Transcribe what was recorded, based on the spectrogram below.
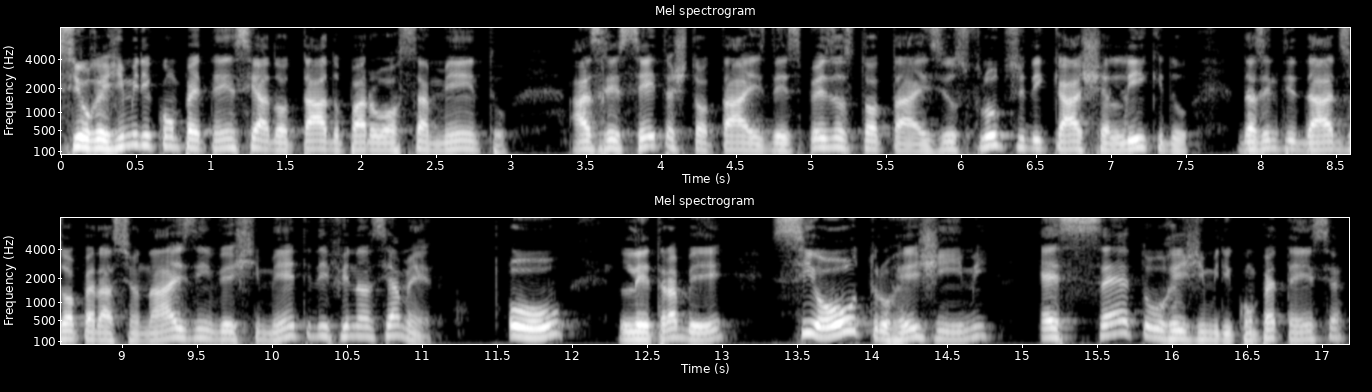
Se o regime de competência adotado para o orçamento as receitas totais, despesas totais e os fluxos de caixa líquido das entidades operacionais de investimento e de financiamento. Ou, letra B, se outro regime, exceto o regime de competência,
